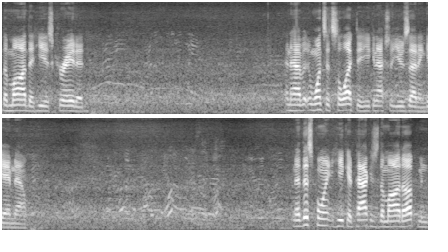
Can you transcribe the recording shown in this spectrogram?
the mod that he has created and have it. once it's selected, you can actually use that in game now. And at this point, he could package the mod up and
